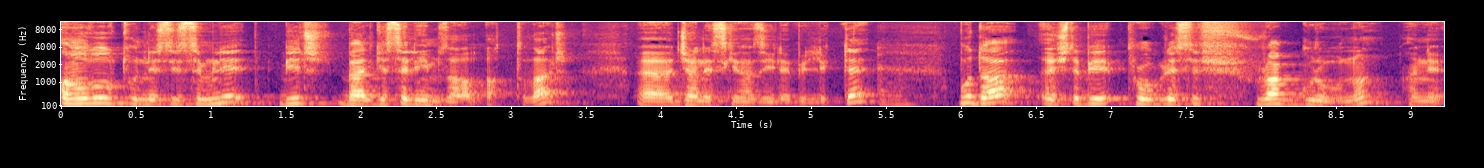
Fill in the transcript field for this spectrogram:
Anadolu Turnesi isimli bir belgeseli imza attılar. E, Can Eskenazi ile birlikte. Evet. Bu da işte bir progresif rock grubunun hani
